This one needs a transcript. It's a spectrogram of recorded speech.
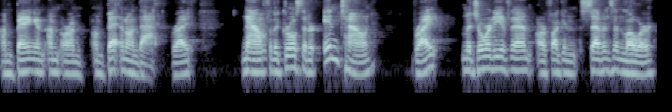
I'm banging, I'm or I'm I'm betting on that, right? Now Mhm. for the girls that are in town, right? Majority of them are fucking sevens and lower.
